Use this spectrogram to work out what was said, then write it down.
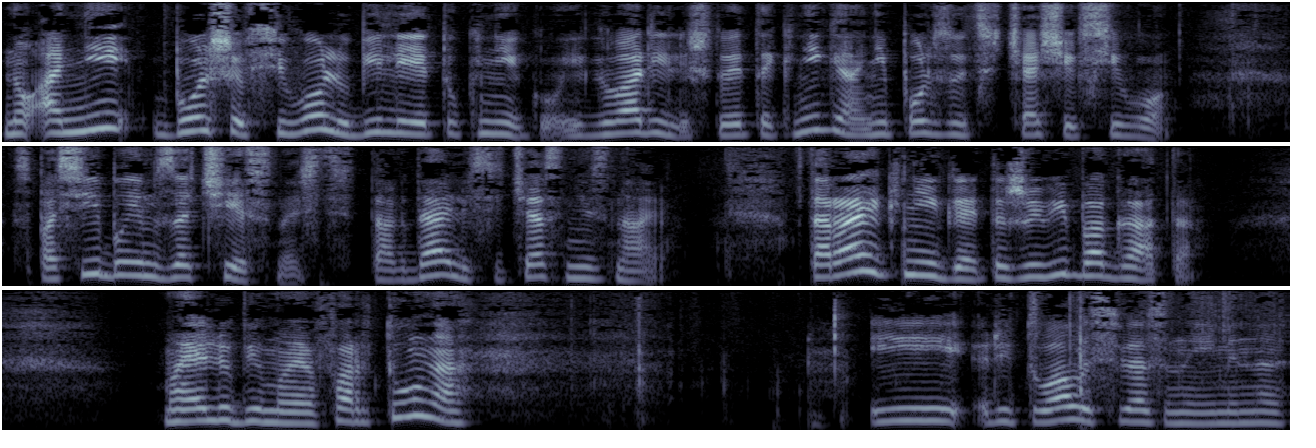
но они больше всего любили эту книгу и говорили, что этой книгой они пользуются чаще всего. Спасибо им за честность. Тогда или сейчас не знаю. Вторая книга – это «Живи богато». Моя любимая «Фортуна» и ритуалы, связанные именно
